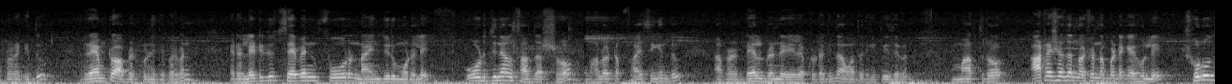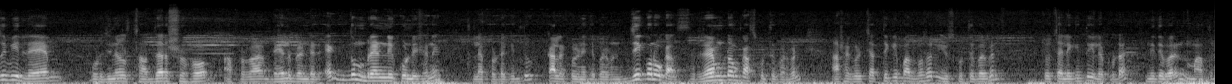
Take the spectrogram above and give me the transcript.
আপনারা কিন্তু র্যামটাও আপডেট করে নিতে পারবেন। এটা Latitude seven four nine zero মডেলে অরিজিনাল চার্জার সহ, ভালো একটা প্রাইসে কিন্তু আপনার ডেল ব্র্যান্ডের এই ল্যাপটপটা কিন্তু আমাদেরকে পেয়ে যাবেন। মাত্র আঠাশ হাজার নশো নব্বই টাকায় হলে ষোলো জিবি র্যাম অরিজিনাল চার্জার সহ আপনারা ডেল ব্র্যান্ডের একদম ব্র্যান্ড নিউ কন্ডিশনে ল্যাপটপটা কিন্তু কালেক্ট করে নিতে পারবেন। যে কোনো কাজ র্যামডম কাজ করতে পারবেন। আশা করি চার থেকে পাঁচ বছর ইউজ করতে পারবেন। তো চাইলে কিন্তু এই ল্যাপটপটা নিতে পারেন মাত্র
